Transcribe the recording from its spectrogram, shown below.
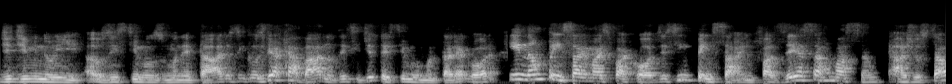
de diminuir os estímulos monetários, inclusive acabar, não tem sentido ter estímulo monetário agora, e não pensar em mais pacotes, e sim pensar em fazer essa arrumação, ajustar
